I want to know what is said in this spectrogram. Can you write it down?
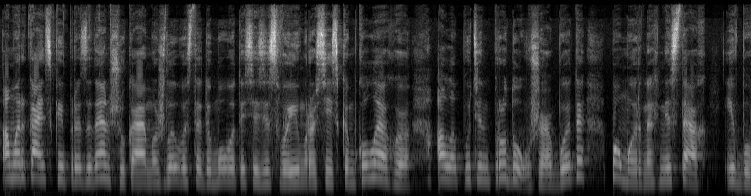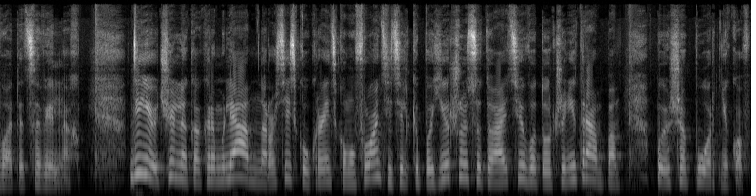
Американський президент шукає можливості домовитися зі своїм російським колегою, але Путін продовжує бити по мирних містах і вбивати цивільних. Дії очільника Кремля на російсько-українському фронті тільки погіршують ситуацію в оточенні Трампа. Пише Портніков.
